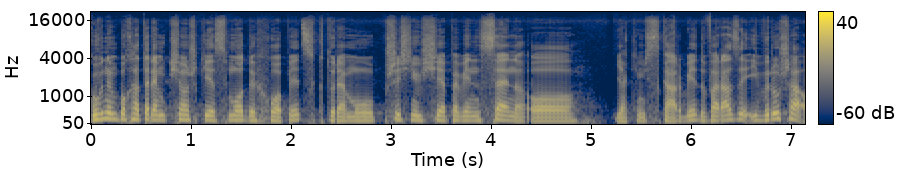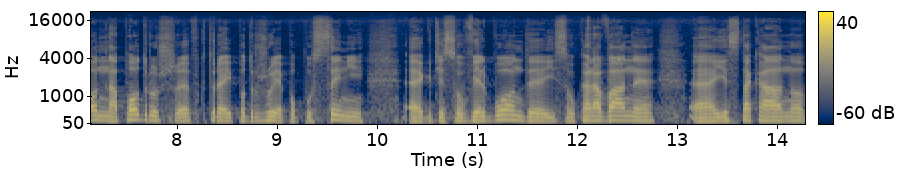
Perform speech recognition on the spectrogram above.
Głównym bohaterem książki jest młody chłopiec, któremu przyśnił się pewien sen o jakimś skarbie dwa razy i wyrusza on na podróż, w której podróżuje po pustyni, e, gdzie są wielbłądy i są karawany. E, jest taka no,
